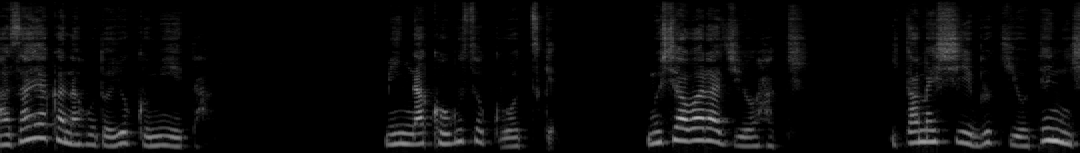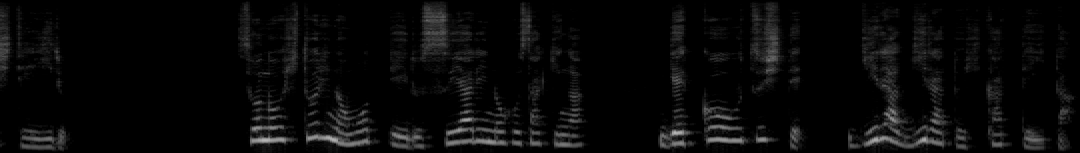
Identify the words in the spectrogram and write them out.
鮮やかなほどよく見えた。みんな小具足をつけ、武者わらじを履き、いかめしい武器を手にしている。その一人の持っているすやりの穂先が月光を映してギラギラと光っていた。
